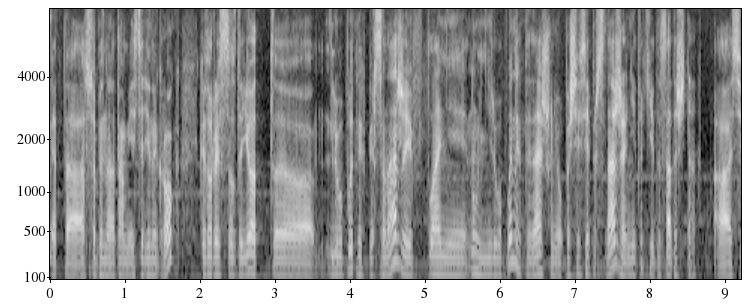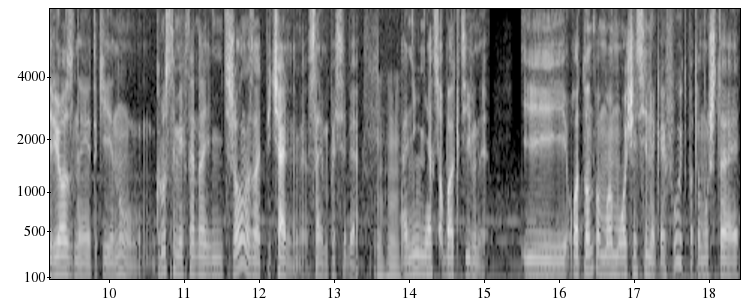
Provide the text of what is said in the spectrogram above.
Это особенно там есть один игрок, который создает э, любопытных персонажей в плане, ну, не любопытных, ты знаешь, у него почти все персонажи, они такие достаточно а, серьезные, такие, ну, грустными их, наверное, не тяжело назвать, печальными сами по себе. Мгм. Они не особо активны. И вот он, по-моему, очень сильно кайфует, потому что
